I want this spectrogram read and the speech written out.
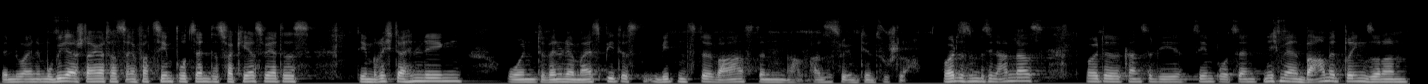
wenn du eine Immobilie ersteigert hast, einfach 10% des Verkehrswertes dem Richter hinlegen. Und wenn du der meistbietendste warst, dann hattest du eben den Zuschlag. Heute ist es ein bisschen anders. Heute kannst du die 10% nicht mehr in Bar mitbringen, sondern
